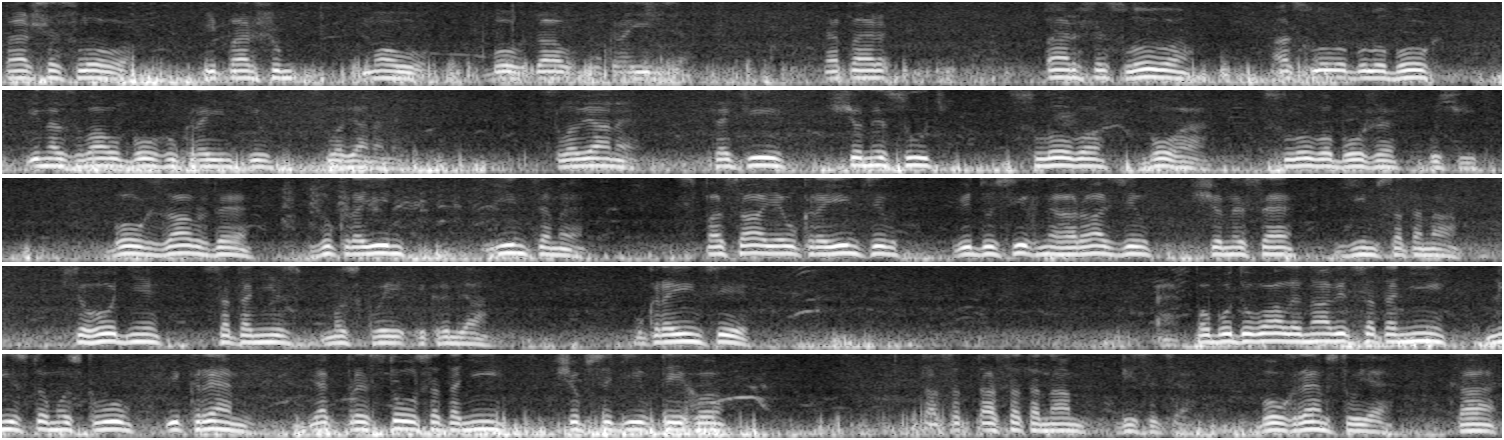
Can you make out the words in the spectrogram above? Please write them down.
Перше слово і першу мову Бог дав українцям. Тепер перше слово, а слово було Бог і назвав Бог українців слов'янами. Слов'яни це ті, що несуть Слово Бога, Слово Боже у світ. Бог завжди з українцями спасає українців від усіх негараздів, що несе їм сатана. Сьогодні сатанізм Москви і Кремля. Українці побудували навіть сатані місто Москву і Кремль, як престол сатані, щоб сидів тихо та, та сатанам біситься. Бог ремствує, та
